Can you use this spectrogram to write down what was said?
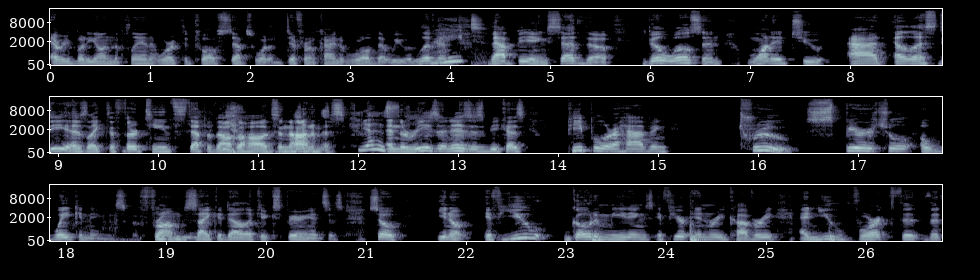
everybody on the planet worked the 12 steps, what a different kind of world that we would live right? in. That being said, though, Bill Wilson wanted to add LSD as like the 13th step of Alcoholics Anonymous. Yes. And the reason is is because people are having true spiritual awakenings from mm-hmm. psychedelic experiences. So you know if you go to meetings if you're in recovery and you've worked the the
